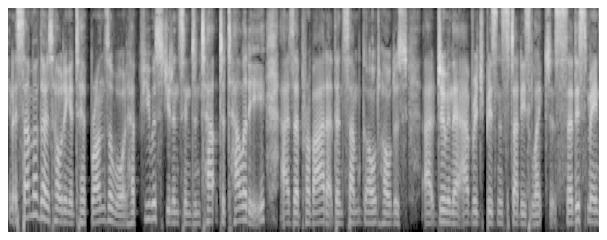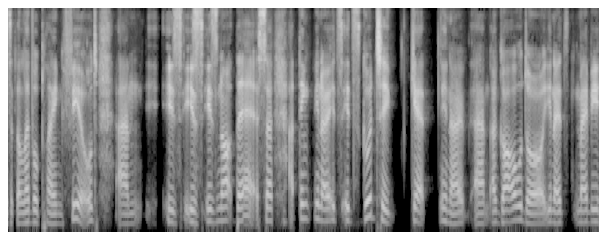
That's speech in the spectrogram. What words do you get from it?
you know, some of those holding a TEF Bronze Award have fewer students in totality as a provider than some gold holders uh, do in their average business studies lectures. So this means that the level playing field um, is is is not there. So I think you know it's it's good to get you know um, a gold or you know maybe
